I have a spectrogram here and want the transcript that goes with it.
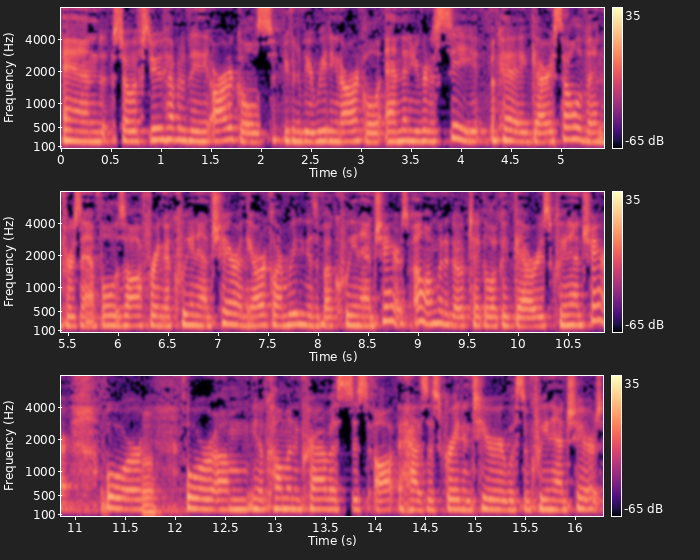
And so, if you happen to be in the articles, you're going to be reading an article, and then you're going to see, okay, Gary Sullivan, for example, is offering a Queen Anne chair, and the article I'm reading is about Queen Anne chairs. Oh, I'm going to go take a look at Gary's Queen Anne chair, or or um, you know, Cullman and Kravis is, uh, has this great interior with some Queen Anne chairs.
